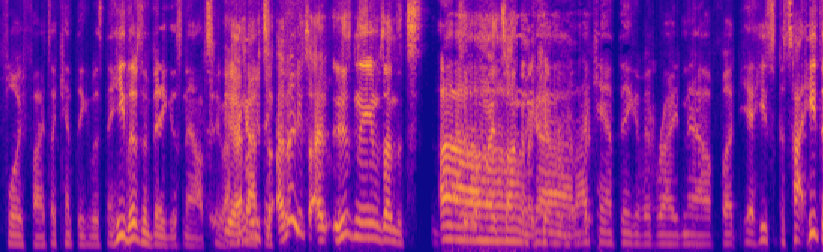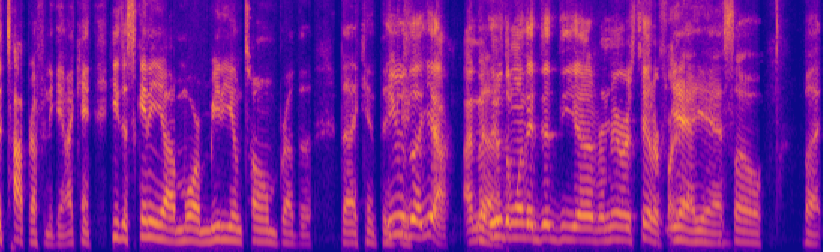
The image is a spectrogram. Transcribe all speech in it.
Floyd fights. I can't think of his name. He lives in Vegas now too. Yeah, I know, forgot you the- t- I know. T- his name's on the t- tip of my tongue, and I can't Oh, God, remember. I can't think of it right now. But yeah, he's the top. He's the top ref in the game. I can't. He's a skinny, uh, more medium tone brother that I can't think. He was, of. uh, yeah, I know. Yeah. He was the one that did the uh, Ramirez Taylor fight. yeah, yeah. So, but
